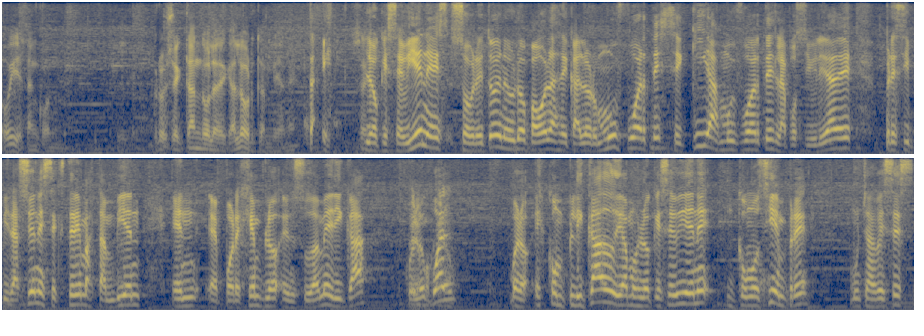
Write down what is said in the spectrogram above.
hoy están con proyectando la de calor también. ¿eh? Lo que se viene es, sobre todo en Europa, olas de calor muy fuertes, sequías muy fuertes, la posibilidad de precipitaciones extremas también, en, eh, por ejemplo, en Sudamérica, con lo cual, bueno, es complicado, digamos, lo que se viene y como siempre, muchas veces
